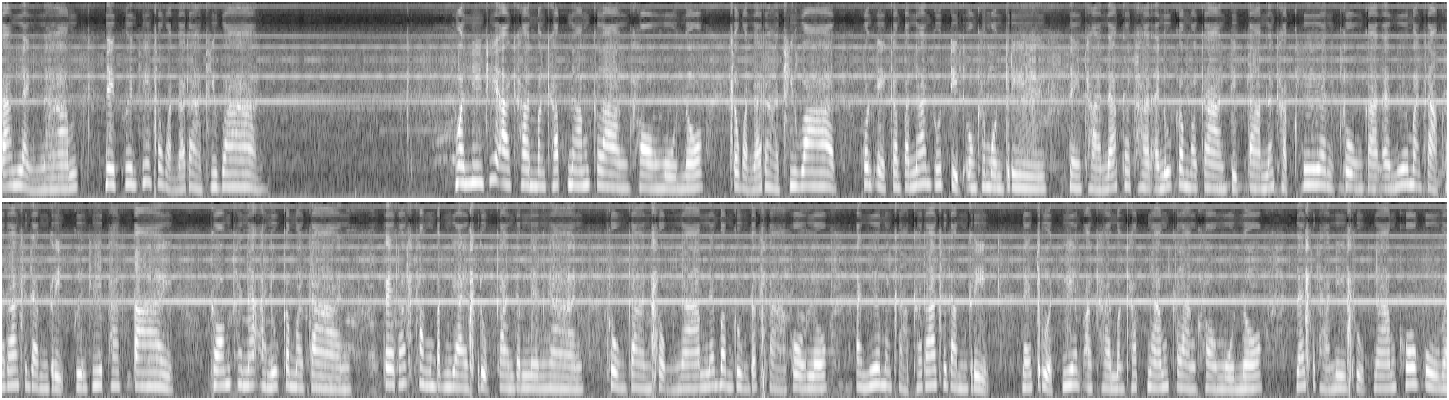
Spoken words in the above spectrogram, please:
ด้านแหล่งน้ำในพื้นที่จังหวัดนราธิวาส วันนี้ที่อาคารบังคับน้ำกลางคลองมูโนะจังหวัดนราธิวาสพลเอกกัมปนาตรุติดองคมนตรี ในฐานะประธานอนุกรรมการติดตามและขับเคลื่อน โครงการอันเนื่องมาจากพระราชดำริพื้นที่ภาคใต้ พร้อมคณะอนุกรรมการ ไปรับฟังบรรยายสรุปการดำเนินงาน โครงการส่งน้ำและบำรุงรักษาโกลก อันเนื่องมาจากพระราชดำริ และตรวจเยี่ยมอาคารบังคับน้ำกลางคลองมูโนะและสถานีสูบน้ำโคกูแว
